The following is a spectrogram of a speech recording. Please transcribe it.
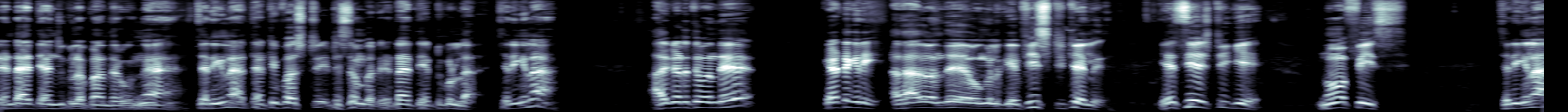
ரெண்டாயிரத்தி அஞ்சுக்குள்ளே பிறந்திருக்குங்க. சரிங்களா? தேர்ட்டி ஃபஸ்ட்டு டிசம்பர் ரெண்டாயிரத்தி எட்டுக்குள்ளே. சரிங்களா? அதுக்கடுத்து வந்து கேட்டகரி அதாவது வந்து உங்களுக்கு ஃபீஸ் டீட்டெயிலு எஸ்சி எஸ்டிக்கு நோ ஃபீஸ் சரிங்களா?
